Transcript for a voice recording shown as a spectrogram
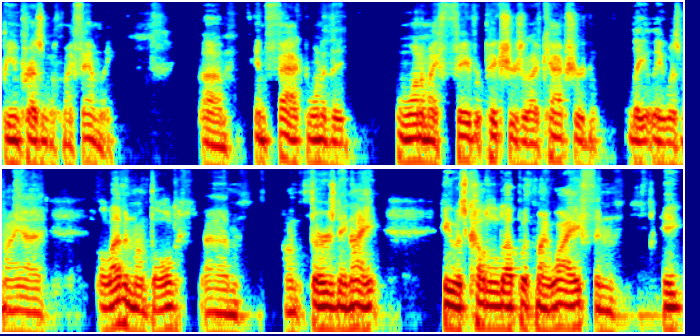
being present with my family. Um, in fact, one of the one of my favorite pictures that I've captured lately was my uh, 11 month old um, on Thursday night he was cuddled up with my wife and he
